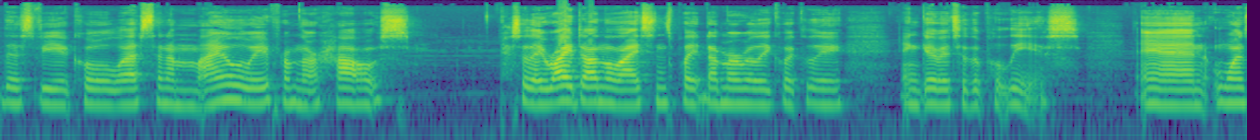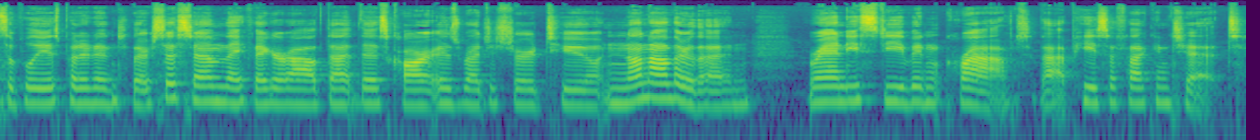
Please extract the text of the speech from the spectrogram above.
this vehicle less than a mile away from their house. So they write down the license plate number really quickly and give it to the police. And once the police put it into their system, they figure out that this car is registered to none other than Randy Steven Kraft, that piece of fucking shit.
